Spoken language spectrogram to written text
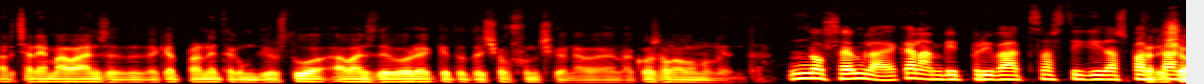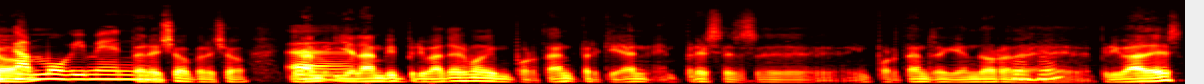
marxarem abans d'aquest planeta, com dius tu, abans de veure que tot això funciona. Eh? La cosa va molt lenta. No sembla eh, que l'àmbit privat s'estigui despertant això- cap moviment. Per això, per això. I l'àm- I l'àmbit privat és molt important perquè hi ha empreses eh, importants aquí a Andorra, uh -huh. de, privades,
